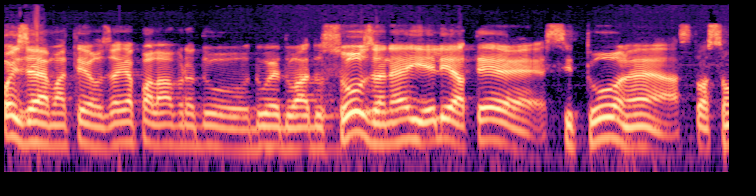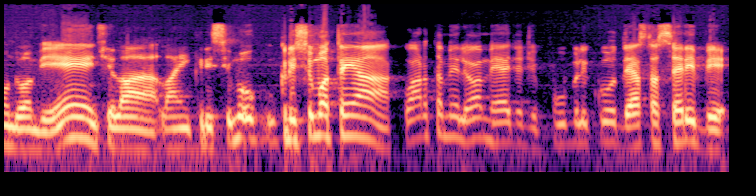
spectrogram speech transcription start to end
Pois é, Matheus, aí a palavra do, do Eduardo Souza, né? E ele até citou né, a situação do ambiente lá, lá em Criciúma. O Criciúma tem a quarta melhor média de público desta Série B.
